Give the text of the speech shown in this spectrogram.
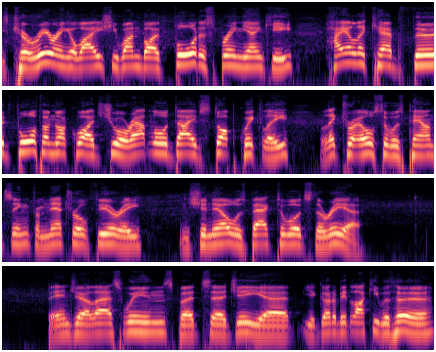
She's careering away. She won by four to Spring Yankee. Haler Cab third, fourth, I'm not quite sure. Outlaw Dave stopped quickly. Electra Elsa was pouncing from Natural Fury, and Chanel was back towards the rear. Banjo Lass wins, but uh, gee, uh, you got a bit lucky with her.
